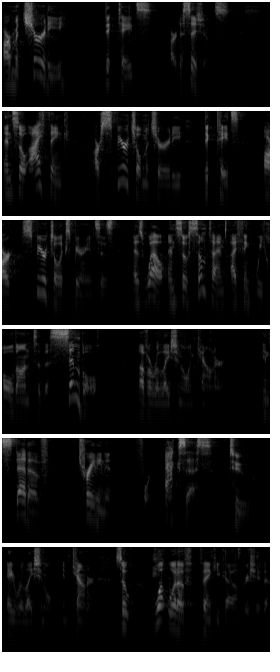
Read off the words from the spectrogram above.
our maturity dictates our decisions. And so I think our spiritual maturity dictates our spiritual experiences as well. And so sometimes I think we hold on to the symbol of a relational encounter instead of trading it for access to a relational encounter. So, what would have, thank you, Kyle, appreciate that.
